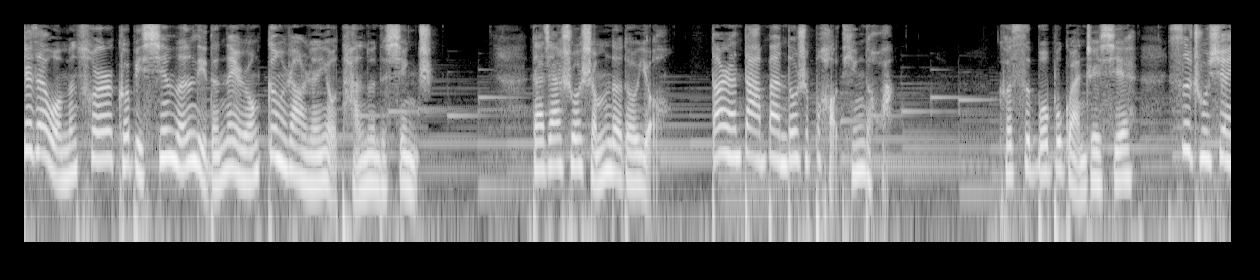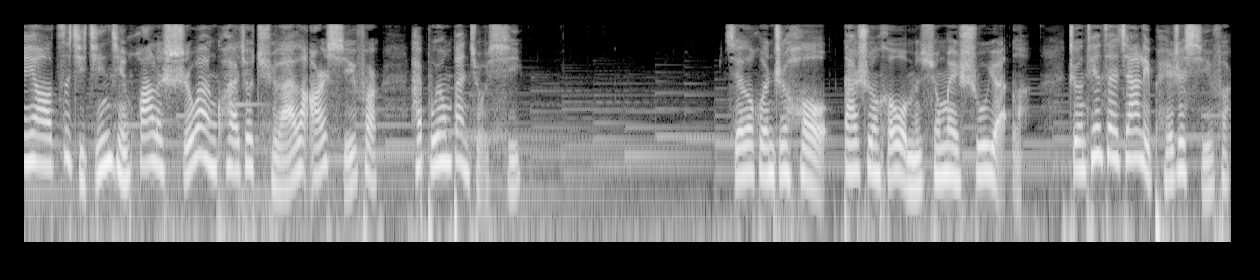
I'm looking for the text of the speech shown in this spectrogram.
这在我们村儿可比新闻里的内容更让人有谈论的兴致。大家说什么的都有，当然大半都是不好听的话。可四伯不管这些，四处炫耀自己仅仅花了十万块就娶来了儿媳妇儿，还不用办酒席。结了婚之后，大顺和我们兄妹疏远了，整天在家里陪着媳妇儿。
